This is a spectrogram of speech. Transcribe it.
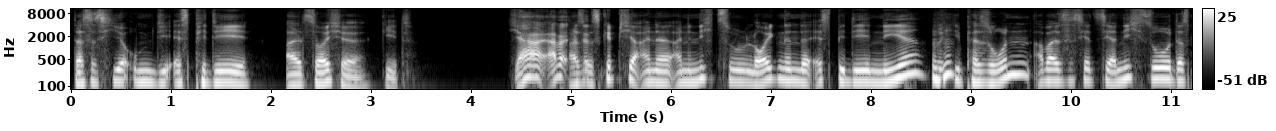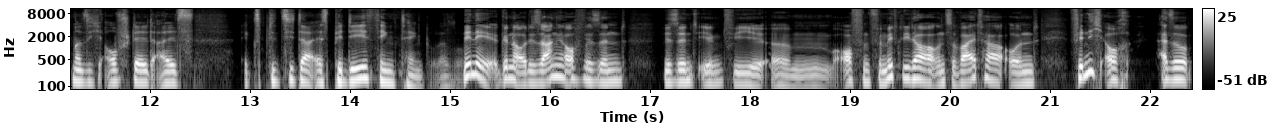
dass es hier um die SPD als solche geht. Ja, aber. Also es gibt hier eine, eine nicht zu leugnende SPD-Nähe mhm. durch die Personen, aber es ist jetzt ja nicht so, dass man sich aufstellt als expliziter SPD-Think Tank oder so. Nee, nee, genau. Die sagen ja auch, wir sind, wir sind irgendwie ähm, offen für Mitglieder und so weiter. Und finde ich auch, also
